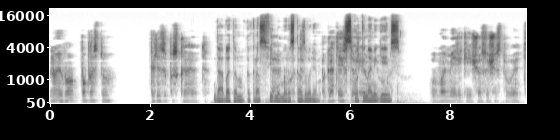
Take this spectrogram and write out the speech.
ну, его попросту перезапускают. Да, об этом как раз в фильме Так мы вот. рассказывали Богатая с история. Окинами него. Геймс. В Америке еще существует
